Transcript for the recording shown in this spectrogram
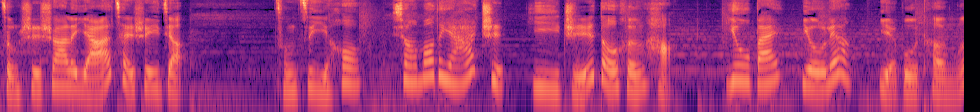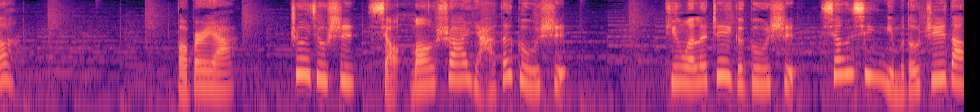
总是刷了牙才睡觉。从此以后，小猫的牙齿一直都很好，又白又亮，也不疼了。宝贝儿呀，这就是小猫刷牙的故事。听完了这个故事。相信你们都知道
